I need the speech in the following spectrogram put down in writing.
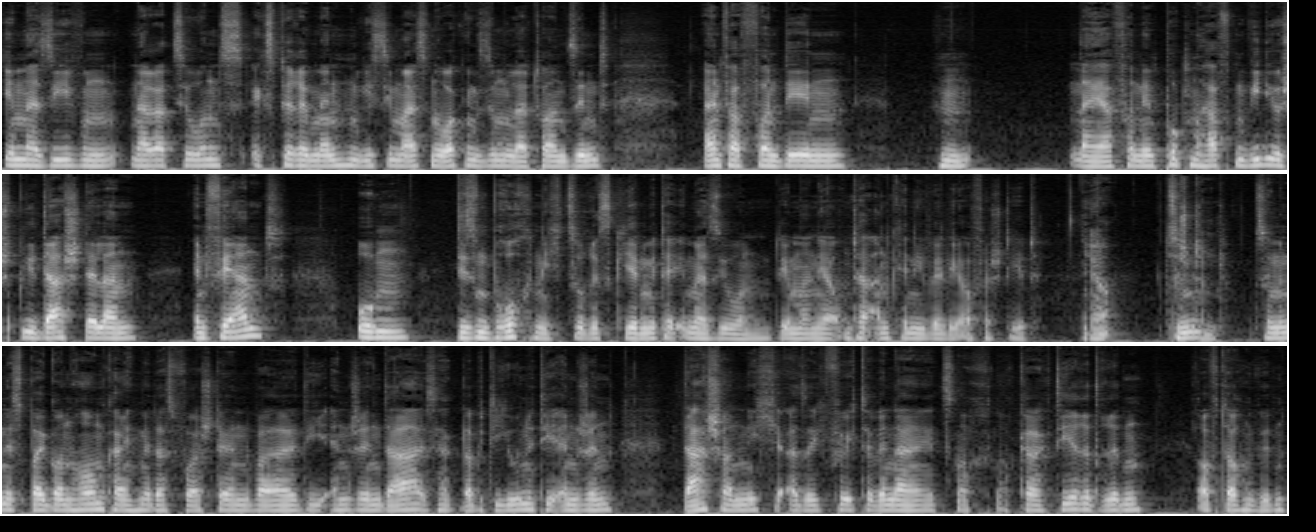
immersiven Narrationsexperimenten, wie es die meisten Walking-Simulatoren sind, einfach von den, hm, naja, von den puppenhaften Videospieldarstellern entfernt, um diesen Bruch nicht zu riskieren mit der Immersion, den man ja unter Uncanny Valley auch versteht. Ja, das Zum, stimmt. Zumindest bei Gone Home kann ich mir das vorstellen, weil die Engine da ist ja, glaube ich, die Unity Engine, da schon nicht. Also ich fürchte, wenn da jetzt noch, noch Charaktere drin auftauchen würden.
